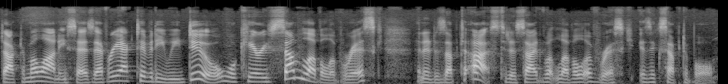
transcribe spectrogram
Dr. Malani says every activity we do will carry some level of risk, and it is up to us to decide what level of risk is acceptable.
